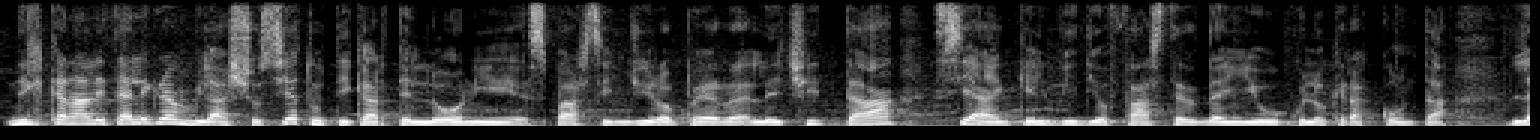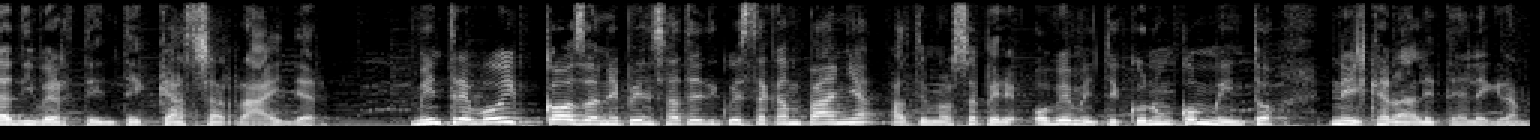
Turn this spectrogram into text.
Nel canale Telegram vi lascio sia tutti i cartelloni sparsi in giro per le città, sia anche il video Faster Than You, quello che racconta la divertente caccia rider. Mentre voi cosa ne pensate di questa campagna? Fatemelo sapere ovviamente con un commento nel canale Telegram.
